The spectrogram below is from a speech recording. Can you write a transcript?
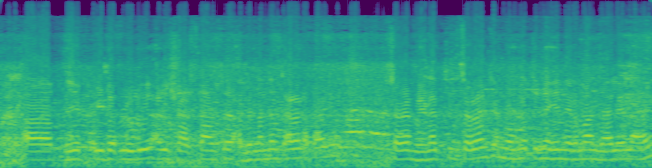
म्हणजे पी डब्ल्यू डी आणि शासनाचं अभिनंदन करायला पाहिजे. सगळ्या मेहनती सगळ्यांच्या मेहनतीने हे निर्माण झालेलं आहे.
